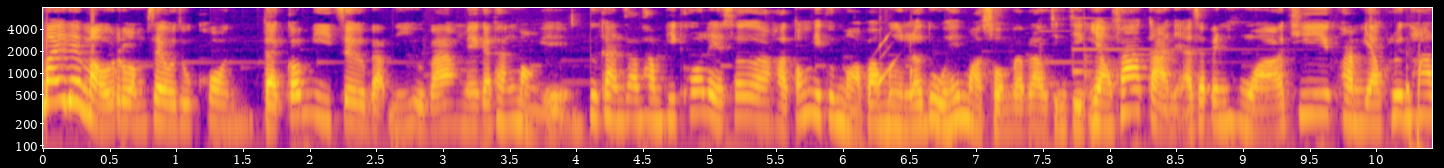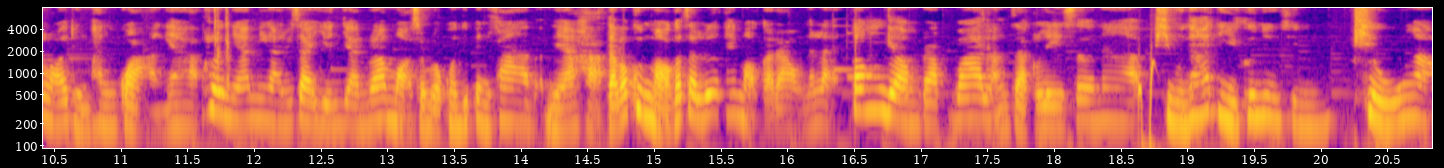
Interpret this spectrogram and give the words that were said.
ไม่ได้เหมารวมเซลล์ทุกคน แต่ก็มีเจอแบบนี้อยู่บ้างแม้กระทั่งหมองเอง คือการจะทำพิโคเลเซอร์ค่ะ ต้องมีคุณหมอประเมินแล้วดูให้เหมาะสมแบบเราจริงๆ อย่างฝ้าอากาศเนี่ยอาจจะเป็นหัวที่ความยาวคลื่น 500 ถึงพันกว่าเงี้ยค่ะคลื่นนี้มีงานวิจัยยืนยันว่าเหมาะสำหรับคนที่เป็นฝ้าแบบเนี้ยค่ะ แต่ว่าคุณหมอก็จะเลือกให้เหมาะกับเรานั่นแหละ ต้องยอมรับว่าหลังจากเลเซอร์หน้า ผิวหน้าดีขึ้นจริงๆ ผิวเงา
